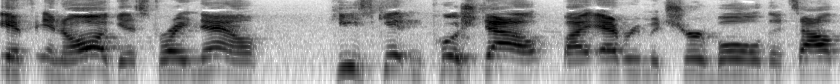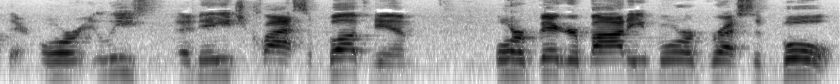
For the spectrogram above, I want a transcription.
if in August, right now, he's getting pushed out by every mature bull that's out there, or at least an age class above him, or a bigger body, more aggressive bull.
